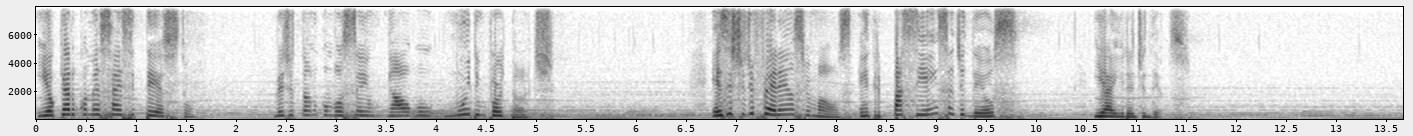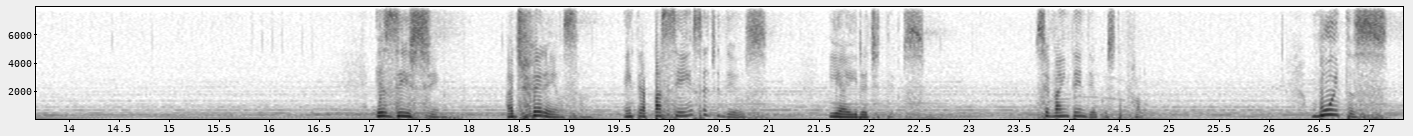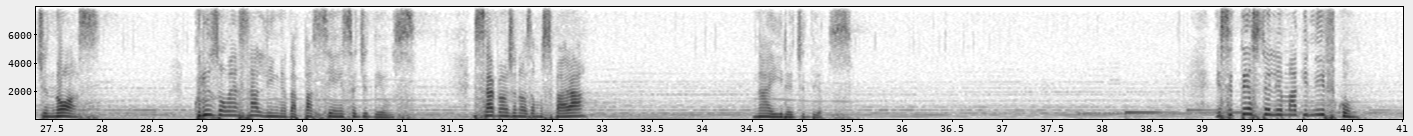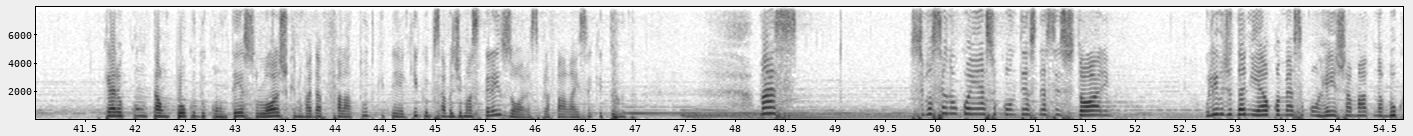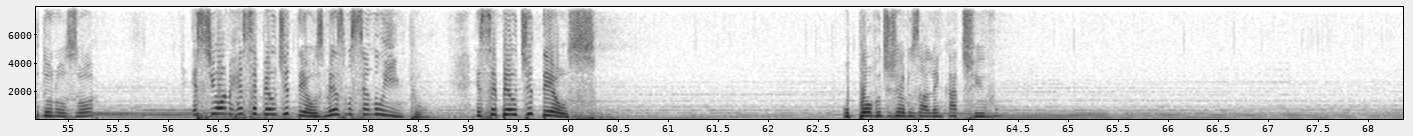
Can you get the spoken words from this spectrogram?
E eu quero começar esse texto meditando com você em algo muito importante. Existe diferença, irmãos, entre paciência de Deus e a ira de Deus. Existe a diferença entre a paciência de Deus e a ira de Deus. Você vai entender o que eu estou falando. muitas de nós cruzam essa linha da paciência de Deus. E sabe onde nós vamos parar? Na ira de Deus. Esse texto ele é magnífico. Quero contar um pouco do contexto. Lógico que não vai dar para falar tudo que tem aqui, porque eu precisava de umas três horas para falar isso aqui tudo. Mas, se você não conhece o contexto dessa história, o livro de Daniel começa com um rei chamado Nabucodonosor. Esse homem recebeu de Deus, mesmo sendo ímpio, recebeu de Deus o povo de Jerusalém cativo.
